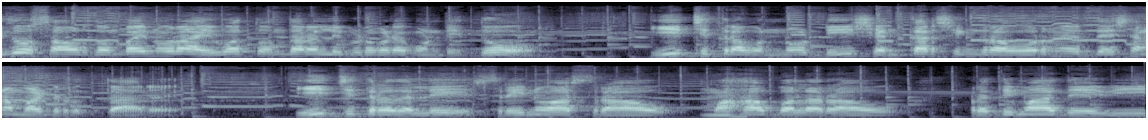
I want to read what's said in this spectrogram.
ಇದು ಸಾವಿರದ ಒಂಬೈನೂರ ಐವತ್ತೊಂದರಲ್ಲಿ ಬಿಡುಗಡೆಗೊಂಡಿದ್ದು ಈ ಚಿತ್ರವನ್ನು ಡಿ ಶಂಕರ್ ಸಿಂಗ್ ರವರು ನಿರ್ದೇಶನ ಮಾಡಿರುತ್ತಾರೆ. ಈ ಚಿತ್ರದಲ್ಲಿ ಶ್ರೀನಿವಾಸ್ ರಾವ್ ಮಹಾಬಲರಾವ್ ಪ್ರತಿಮಾದೇವಿ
